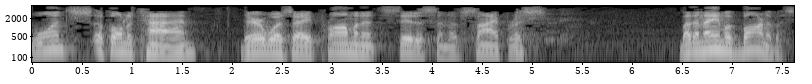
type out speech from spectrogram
Once upon a time, there was a prominent citizen of Cyprus by the name of Barnabas.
